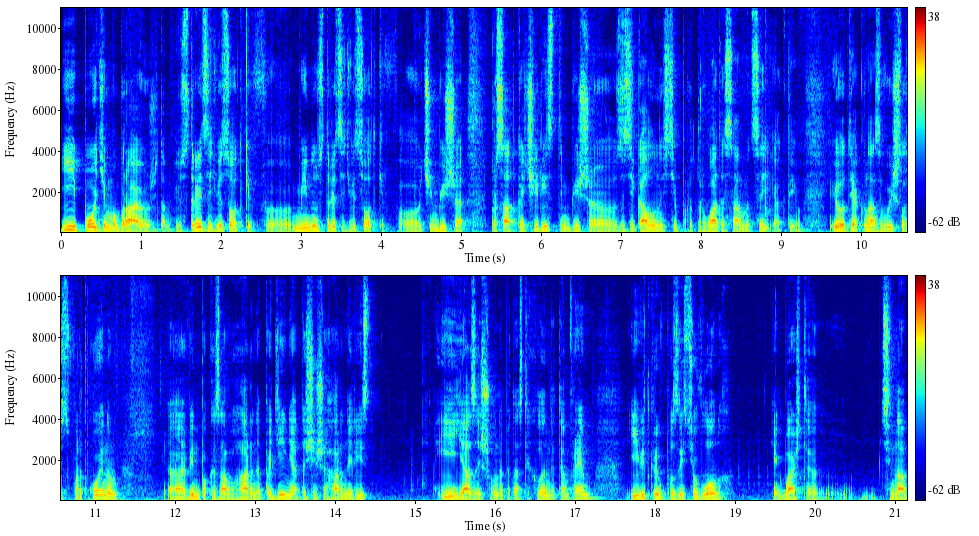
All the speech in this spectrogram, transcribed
І потім обираю вже там плюс 30%, е, мінус 30%. Е, Чим більше просадка чи ріст, тим більше зацікавленості проторгувати саме цей актив. І от як у нас вийшло з фарткоїном, е, він показав гарне падіння, точніше гарний ріст. І я зайшов на 15 хвилинний темфрейм і відкрив позицію в лонг. Як бачите, ціна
